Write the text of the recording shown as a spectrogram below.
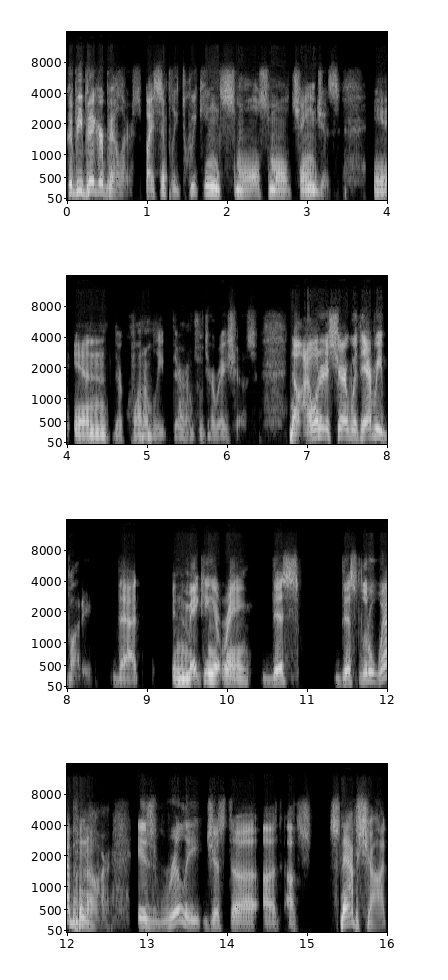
could be bigger billers by simply tweaking small, small changes in, in their quantum leap theorems, which are ratios. Now, I wanted to share with everybody that in making it rain, this this little webinar is really just a, a, a snapshot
